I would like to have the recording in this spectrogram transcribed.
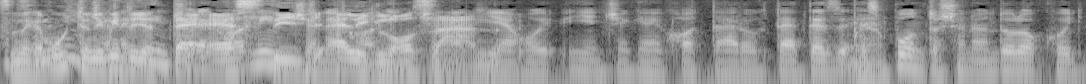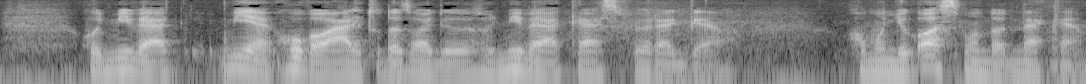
Szóval nekem úgy tűnik, hogy te ezt így elég lazán. Ilyen, hogy nincsenek határok. Tehát ez, ez Ja. pontosan olyan dolog, hogy, hogy mivel, milyen, hova állítod az agyadat, hogy mivel kelsz föl reggel. Ha mondjuk azt mondod nekem,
